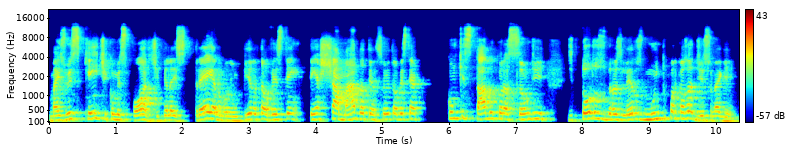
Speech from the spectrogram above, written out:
mas o skate como esporte, pela estreia numa Olimpíada, talvez tenha, chamado a atenção e talvez tenha conquistado o coração de, de todos os brasileiros muito por causa disso, né, Gui?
